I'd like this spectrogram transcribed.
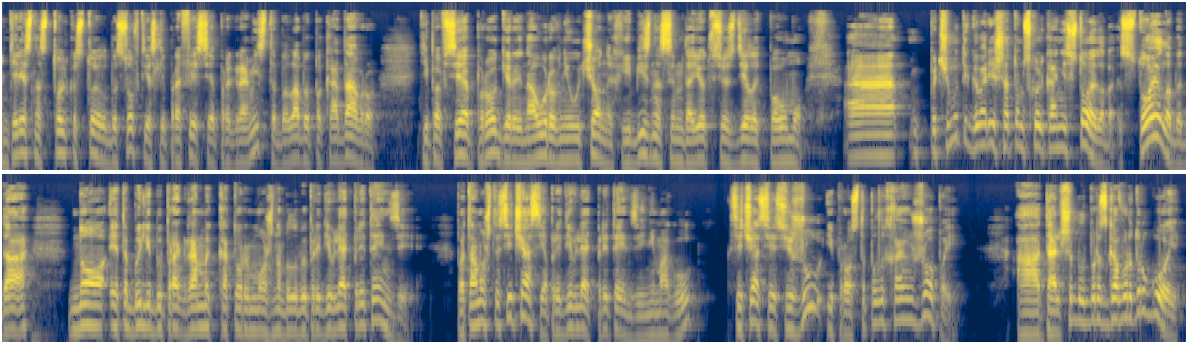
Интересно, столько стоил бы софт, если профессия программиста была бы по кадавру. Типа все прогеры на уровне ученых, и бизнес им дает все сделать по уму. А, почему ты говоришь о том, сколько они стоило бы? Стоило бы, да, но это были бы программы, к которым можно было бы предъявлять претензии. Потому что сейчас я предъявлять претензии не могу. Сейчас я сижу и просто полыхаю жопой. А дальше был бы разговор другой.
